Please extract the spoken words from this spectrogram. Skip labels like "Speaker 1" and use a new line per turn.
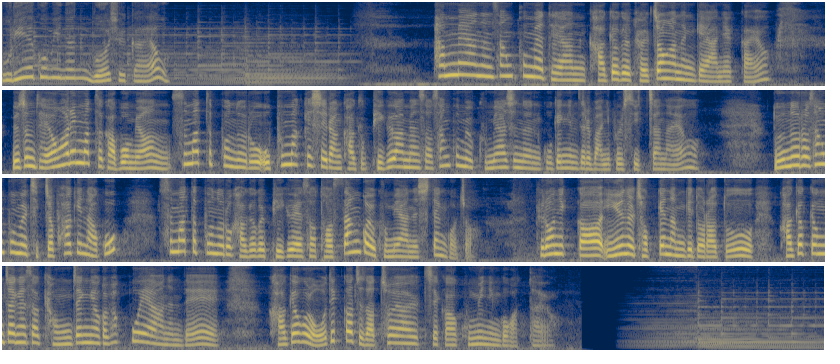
우리의 고민은 무엇일까요?
판매하는 상품에 대한 가격을 결정하는 게 아닐까요? 요즘 대형 할인마트 가보면 스마트폰으로 오픈마켓이랑 가격 비교하면서 상품을 구매하시는 고객님들을 많이 볼 수 있잖아요. 눈으로 상품을 직접 확인하고 스마트폰으로 가격을 비교해서 더 싼 걸 구매하는 시대인 거죠. 그러니까 이윤을 적게 남기더라도 가격 경쟁에서 경쟁력을 확보해야 하는데 가격을 어디까지 낮춰야 할지가 고민인 것 같아요.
